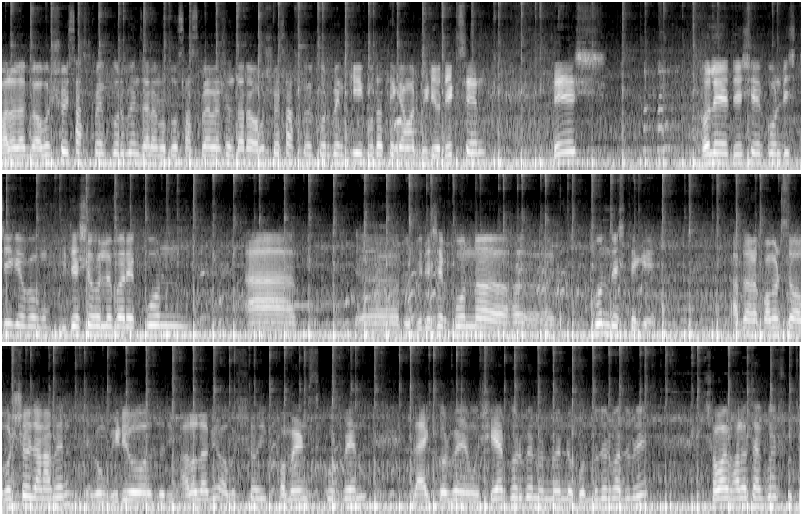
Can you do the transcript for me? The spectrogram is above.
ভালো লাগবে অবশ্যই সাবস্ক্রাইব করবেন। যারা নতুন সাবস্ক্রাইব আছেন, তারা অবশ্যই সাবস্ক্রাইব করবেন। কে কোথা থেকে আমার ভিডিও দেখছেন? দেশ হলে দেশের কোন ডিস্ট্রিক্ট এবং বিদেশে হলে পারে কোন বিদেশের কোন কোন দেশ থেকে? আপনারা কমেন্টসে অবশ্যই জানাবেন এবং ভিডিও যদি ভালো লাগে, অবশ্যই কমেন্টস করবেন লাইক করবেন এবং শেয়ার করবেন অন্যান্য বন্ধুদের মাধ্যমে। সবাই ভালো থাকবেন, সুস্থ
